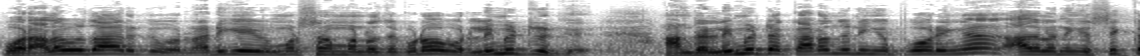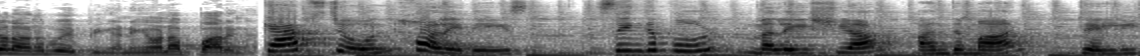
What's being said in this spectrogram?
ஒரு அளவு தான் இருக்குது ஒரு நடிகை விமர்சனம் பண்ணுறது கூட ஒரு லிமிட் இருக்குது அந்த லிமிட்டை கடந்து நீங்கள் போகிறீங்க அதில் நீங்கள் சிக்கலை அனுபவிப்பீங்க நீங்கள் வேணால் பாருங்கள் Capstone holidays Singapore Malaysia Andaman Delhi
